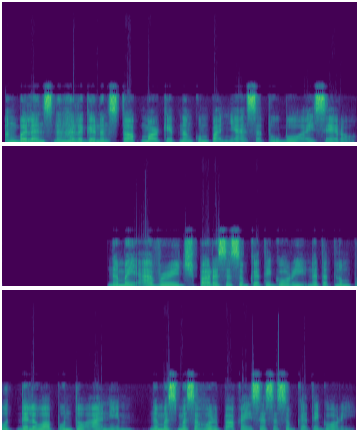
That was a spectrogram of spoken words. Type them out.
Ang balance ng halaga ng stock market ng kumpanya sa tubo ay zero. Na may average para sa subkategory na 32.6 na mas masahol pa kaysa sa subkategory.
